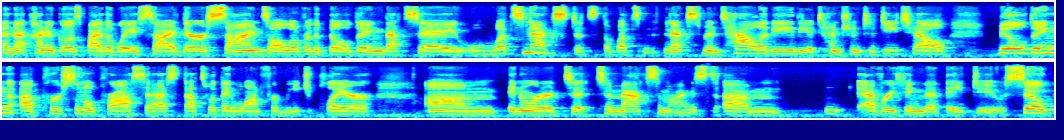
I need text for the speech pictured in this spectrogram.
and that kind of goes by the wayside. There are signs all over the building that say, what's next? It's the what's next mentality, the attention to detail, building a personal process. That's what they want from each player um, in order to, to maximize um, everything that they do. So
